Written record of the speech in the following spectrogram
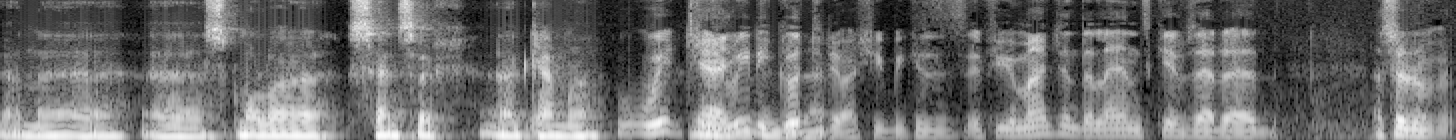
on a, a smaller sensor uh, camera. which Yeah, is really can do good to do actually, because if you imagine the lens gives out a a sort of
